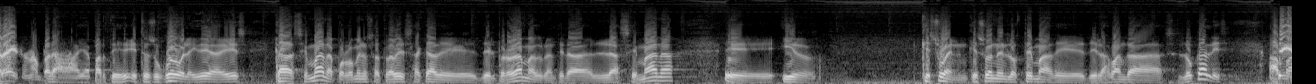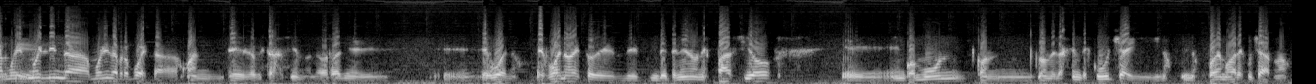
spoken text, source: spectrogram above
para eso, ¿no? Para... y aparte, esto es un juego, la idea es cada semana, por lo menos a través acá del programa, durante la, semana, eh, ir que suenen, que suenen los temas de, las bandas locales. Aparte, muy, muy linda, muy linda propuesta, Juan, eh, lo que estás haciendo. La verdad que eh, es bueno, es bueno esto de, tener un espacio en común con donde la gente escucha y nos, podemos dar a escuchar, ¿no?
